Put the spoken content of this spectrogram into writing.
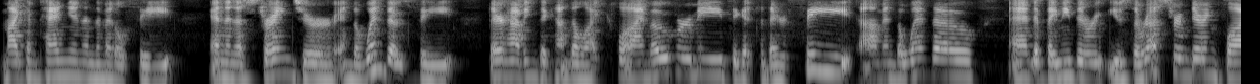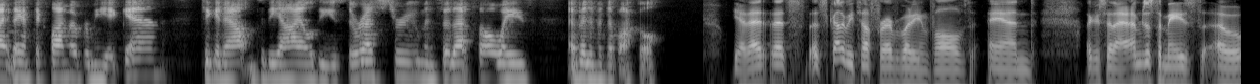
my companion in the middle seat, and then a stranger in the window seat, they're having to kind of like climb over me to get to their seat um, in the window. And if they need to re- use the restroom during flight, they have to climb over me again to get out into the aisle to use the restroom. And so that's always a bit of a debacle. Yeah, that, that's that's got to be tough for everybody involved. And like I said, I, am just amazed uh,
